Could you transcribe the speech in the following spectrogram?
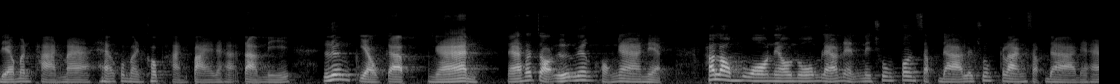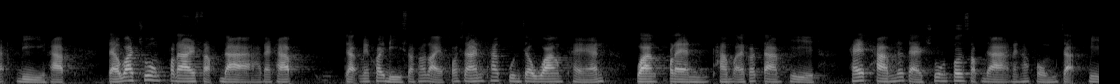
เดี๋ยวมันผ่านมาแล้วก็มันก็ผ่านไปนะฮะตามนี้เรื่องเกี่ยวกับงานนะถ้าเจาะเรื่องของงานเนี่ยถ้าเรามองแนวโน้มแล้วเนี่ยในช่วงต้นสัปดาห์และช่วงกลางสัปดาห์นะฮะดีครับ แต่ว่าช่วงปลายสัปดาห์นะครับจะไม่ค่อยดีสักเท่าไหร่ เพราะฉะนั้นถ้าคุณจะวางแผนวางแปลนทำอะไรก็ตามทีให้ทำตั้งแต่ช่วงต้นสัปดาห์นะครับ ผมจะมี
